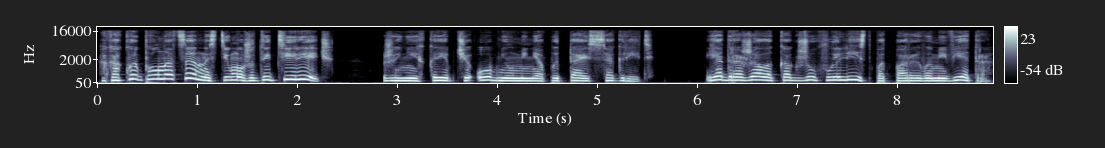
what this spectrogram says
О какой полноценности может идти речь?» Жених крепче обнял меня, пытаясь согреть. Я дрожала, как жухлый лист под порывами ветра.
